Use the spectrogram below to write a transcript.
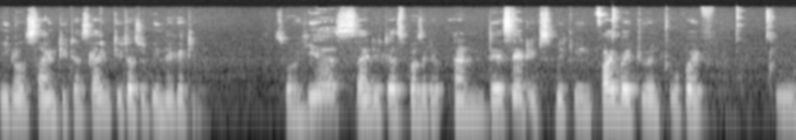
we know sine theta. Sine theta should be negative so here sine theta is positive and they said it's between pi by 2 and 2 by 2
